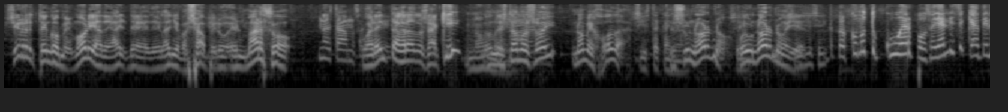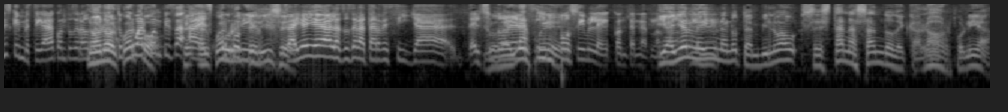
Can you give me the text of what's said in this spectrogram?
sí tengo memoria de, de- del año pasado, pero en marzo, No estábamos así. 40 grados aquí, No, donde hombre. estamos hoy, no me jodas. sí está cañón. Es un horno, Sí. fue un horno ayer. sí, sí. Pero como tu cuerpo, o sea, ya ni siquiera tienes que investigar a cuántos grados No, no, el tu cuerpo, empieza te- a el cuerpo te escurrir. dice. O sea, yo llegué a las 2 de la tarde, sí, ya el sudor era fue- imposible contenerlo. Y ¿no? ayer leí una nota en Bilbao, se están asando de calor, ponía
